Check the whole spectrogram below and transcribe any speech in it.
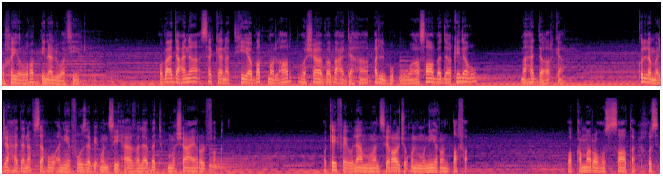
وخير ربنا الوثير وبعد عناء سكنت هي بطن الأرض وشاب بعدها قلبه وأصاب داخله ما هد أركان. كلما جهد نفسه أن يفوز بأنسها غلبته مشاعر الفقد وكيف يلام من سراجه المنير انطفأ وقمره الساطع خسف.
